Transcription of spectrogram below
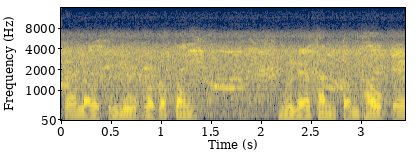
แต่เราเป็นลูกเราก็ต้องดูแลท่านตอนเท่าแก่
